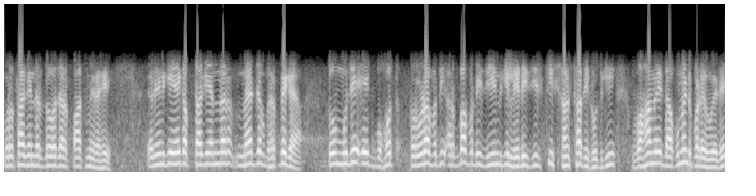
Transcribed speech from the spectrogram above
बड़ौदा के अंदर 2005 में रहे। यानी इनके एक हफ़्ता के अंदर मैं जब घर पे गया तो मुझे एक बहुत करोड़ापति, अरबापति जींद की लेडीज़ जिसकी संस्था थी खुद की, वहाँ मेरे डॉक्यूमेंट पड़े हुए थे।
